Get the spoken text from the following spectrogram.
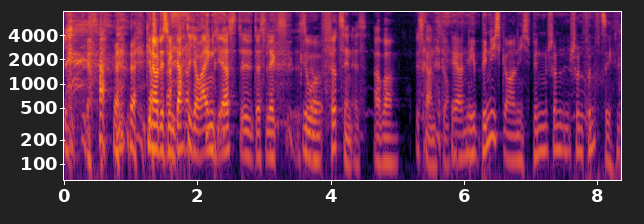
Genau, deswegen dachte ich auch eigentlich erst, äh, dass Lex so Genau. 14 ist, aber ist gar nicht so. ja, nee, bin ich gar nicht. Bin schon, schon 15.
